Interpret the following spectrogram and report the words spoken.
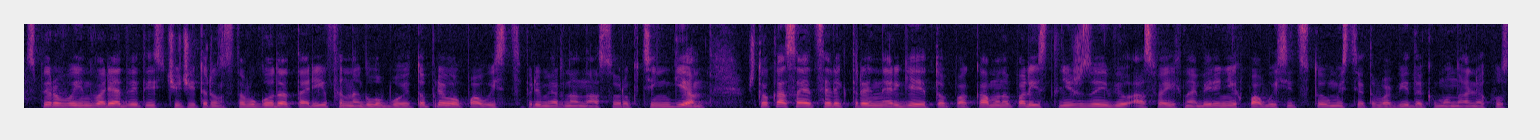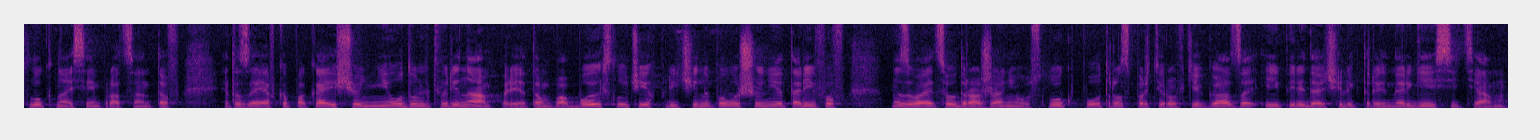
с 1 января 2014 года тарифы на голубое топливо повысятся примерно на 40 тенге. Что касается электроэнергии, то пока монополист лишь заявил о своих намерениях повысить стоимость этого вида коммунальных услуг на 7%. Эта заявка пока еще не удовлетворена. При этом в обоих случаях причиной повышения тарифов называется удорожание услуг по транспортировке газа и передаче передачи электроэнергии сетям.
